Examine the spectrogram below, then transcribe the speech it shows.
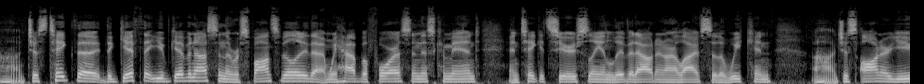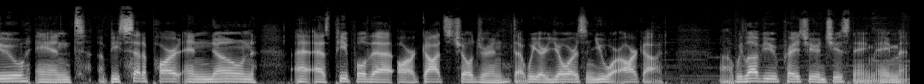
uh, just take the, the gift that you've given us and the responsibility that we have before us in this command and take it seriously and live it out in our lives so that we can uh, just honor you and be set apart and known as people that are God's children, that we are yours and you are our God. Uh, we love you, praise you in Jesus' name. Amen.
